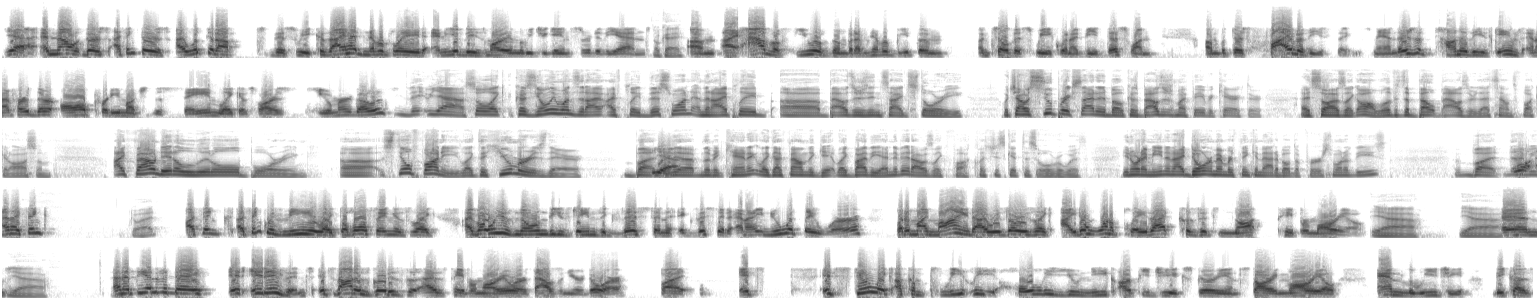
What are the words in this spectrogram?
Yeah, and now there's I think there's I looked it up this week because I had never played any of these Mario and Luigi games through to the end. Okay. Um, I have a few of them, but I've never beat them until this week when I beat this one. Um, but there's five of these things, man. There's a ton of these games, and I've heard they're all pretty much the same, like as far as humor goes. They, yeah, so like, because the only ones that I, I've played this one, and then I played uh, Bowser's Inside Story, which I was super excited about because Bowser's my favorite character, and so I was like, oh well, if it's about Bowser, that sounds fucking awesome. I found it a little boring. Uh, still funny, like the humor is there, but Yeah. the, the mechanic, like I found the game, like by the end of it, I was like, fuck, let's just get this over with. You know what I mean? And I don't remember thinking that about the first one of these, but I Well, mean- and I think go ahead. I think I think with me, like the whole thing is like I've always known these games exist and existed, and I knew what they were. But in my mind, I was always like, I don't want to play that because it's not Paper Mario. Yeah, yeah, And yeah. and at the end of the day, it, it isn't. It's not as good as the, as Paper Mario or Thousand Year Door, but it's it's still like a completely wholly unique RPG experience starring Mario and Luigi because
